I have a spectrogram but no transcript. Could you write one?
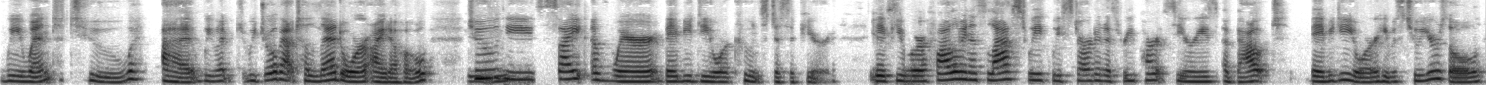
We went to uh, we went we drove out to Leadore, Idaho to mm-hmm. the site of where baby DeOrr Kunz disappeared. Yes. If you were following us last week, we started a three part series about baby DeOrr. He was two years old.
